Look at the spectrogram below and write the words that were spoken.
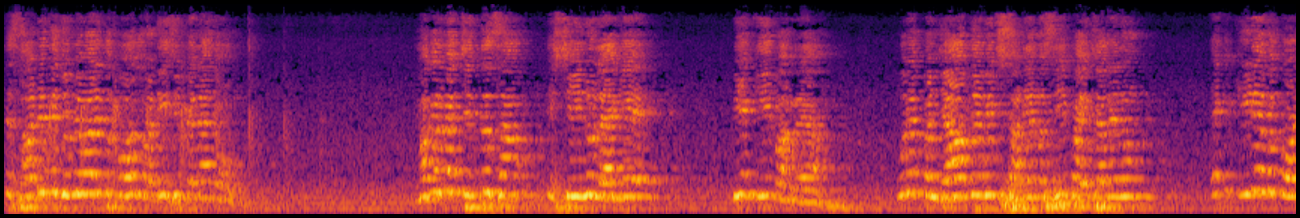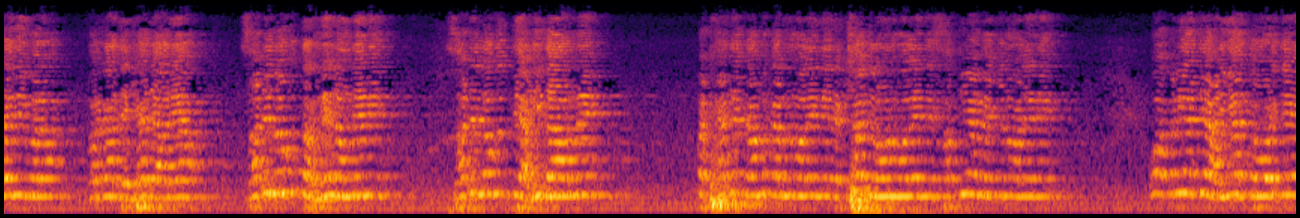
ਤੇ ਸਾਡੀ ਤੇ ਜ਼ਿੰਮੇਵਾਰੀ ਤਾਂ ਬਹੁਤ ਵੱਡੀ ਸੀ ਪਹਿਲਾਂ ਤੋਂ। ਮਗਰ ਮੈਂ ਚਿੰਤਤ ਸਾਂ ਇਸ ਚੀਜ਼ ਨੂੰ ਲੈ ਕੇ ਵੀ ਇਹ ਕੀ ਬਣ ਰਿਹਾ। ਪੂਰੇ ਪੰਜਾਬ ਦੇ ਵਿੱਚ ਸਾਡੇ ਮਸੀਹ ਭਾਈਚਾਰੇ ਨੂੰ ਇੱਕ ਕੀੜੇ ਮਕੌੜੇ ਦੀ ਵਰਾ, ਵਰਗਾ ਦੇਖਿਆ ਜਾ ਰਿਹਾ। ਸਾਡੇ ਲੋਕ ਧਰਨੇ ਲਾਉਂਦੇ ਨੇ, ਸਾਡੇ ਲੋਕ ਦਿਹਾੜੀਦਾਰ ਨੇ, ਭੱਠਿਆਂ 'ਤੇ ਕੰਮ ਕਰਨ ਵਾਲੇ ਨੇ, ਰਿਕਸ਼ਾ ਚਲਾਉਣ ਵਾਲੇ ਨੇ, ਸਬਜ਼ੀਆਂ ਵੇਚਣ ਵਾਲੇ ਨੇ, ਉਹ ਆਪਣੀਆਂ ਦਿਹਾੜੀਆਂ ਤੋੜ ਕੇ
